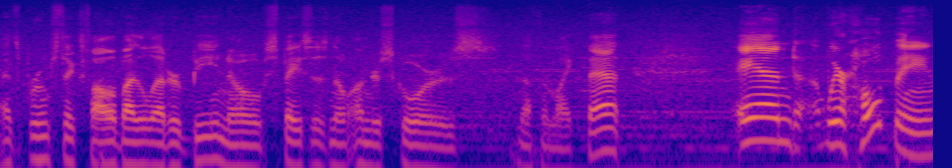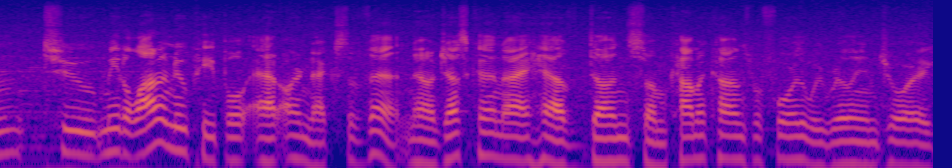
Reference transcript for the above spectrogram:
That's broomsticks followed by the letter B. No spaces, no underscores, nothing like that. And we're hoping to meet a lot of new people at our next event. Now, Jessica and I have done some Comic Cons before that we really enjoy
